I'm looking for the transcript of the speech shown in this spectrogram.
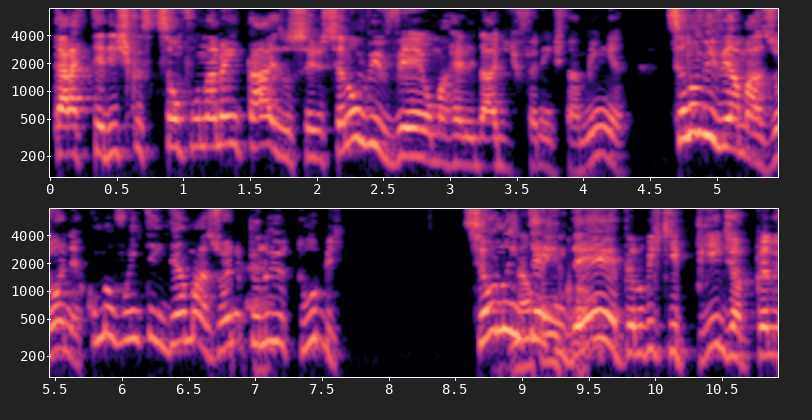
características que são fundamentais. Ou seja, se eu não viver uma realidade diferente da minha, se eu não viver a Amazônia, como eu vou entender a Amazônia pelo é. YouTube? Se eu não, não entender pelo Wikipedia, pelo,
